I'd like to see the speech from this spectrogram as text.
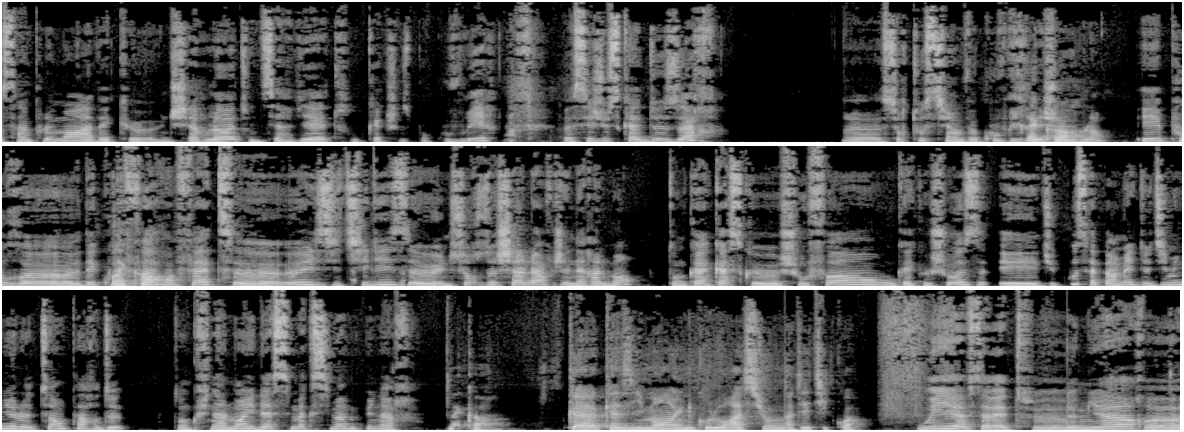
simplement avec une charlotte, une serviette ou quelque chose pour couvrir, c'est jusqu'à deux heures. surtout si on veut couvrir les cheveux blancs. Et pour des coiffeurs, en fait, eux, ils utilisent une source de chaleur généralement donc un casque chauffant ou quelque chose, et du coup ça permet de diminuer le temps par deux. Donc finalement il laisse maximum une heure. D'accord. quasiment une coloration synthétique quoi. Oui, euh, ça va être euh, demi-heure, euh,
